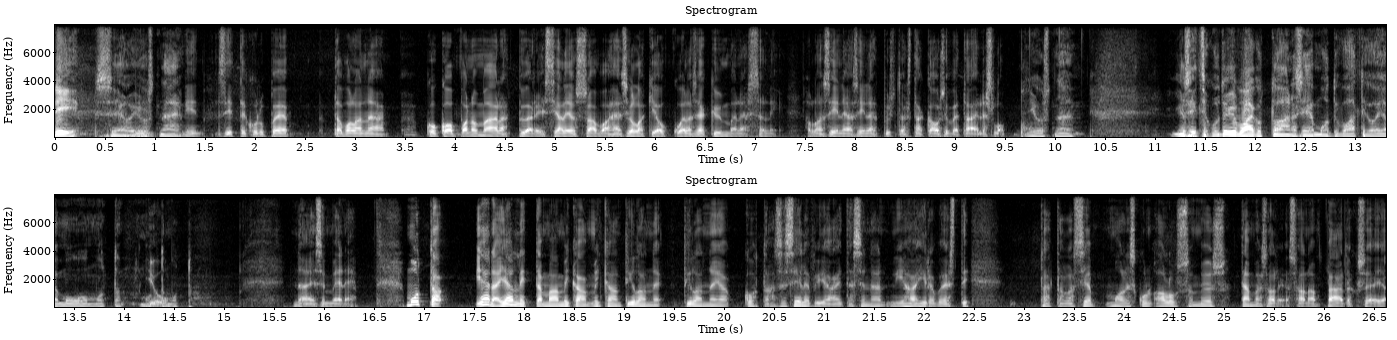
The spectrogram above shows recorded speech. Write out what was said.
Niin, se on niin, just näin. Niin sitten kun rupeaa tavallaan nämä kokoonpanomäärät pyörii siellä jossain vaiheessa jollakin joukkueella siellä kymmenessä, niin ollaan siinä ja siinä, että pystytään sitä kausi vetämään edes loppuun. Just näin. Ja sitten se kuitenkin vaikuttaa aina siihen motivaatioon ja muuhun, mutta, mutta, mutta. näin se menee. Mutta jäädään jännittämään, mikä, mikä on tilanne, tilanne ja kohtaan se selviää. Ei tässä enää ihan hirveästi taitaa olla siellä maaliskuun alussa myös tämä sarja saadaan päätökseen. Ja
